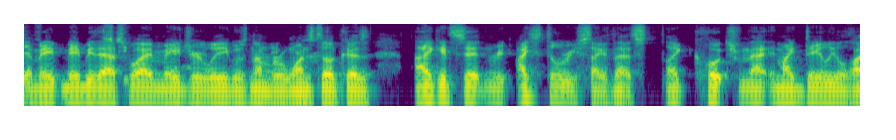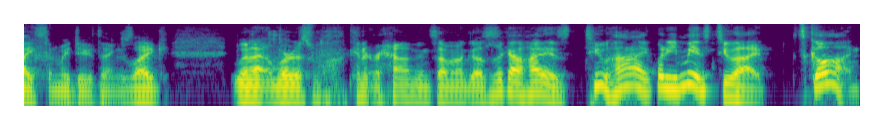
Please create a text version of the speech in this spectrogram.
maybe, maybe that's why Major League was number one still because I could sit and re- I still recite that like quotes from that in my daily life when we do things like when I, we're just walking around and someone goes look how high it is too high what do you mean it's too high it's gone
